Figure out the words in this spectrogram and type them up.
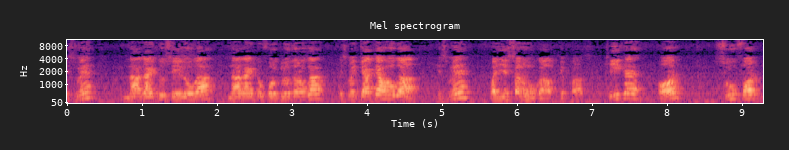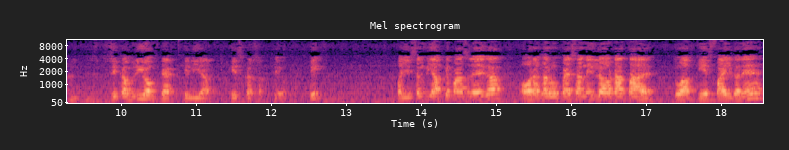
इसमें ना राइट टू सेल होगा, ना राइट टू फोर क्लोजर होगा। इसमें क्या क्या होगा? इसमें पजेशन होगा आपके पास। ठीक है? और सू फॉर रिकवरी ऑफ़ डेप्थ के लिए आप केस कर सकते हो। ठीक? पजेशन भी आपके पास रहेगा, और अगर वो पैसा नहीं लौट आता है तो आप केस फ़ाइल करें।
